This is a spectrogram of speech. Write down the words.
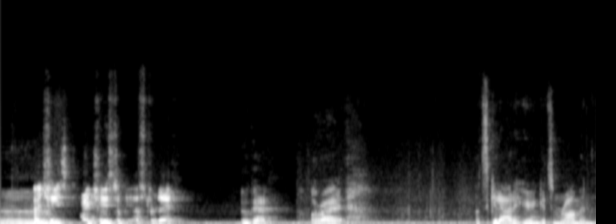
Um, I chased I chased him yesterday. Okay. All right. Let's get out of here and get some ramen.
